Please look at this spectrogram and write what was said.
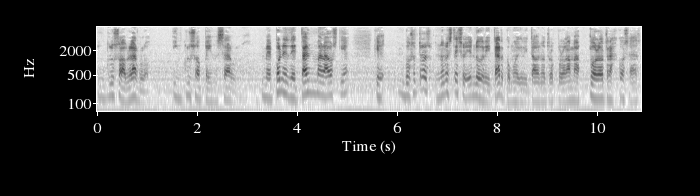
incluso hablarlo, incluso pensarlo, me pone de tal mala hostia que vosotros no me estáis oyendo gritar como he gritado en otros programas por otras cosas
